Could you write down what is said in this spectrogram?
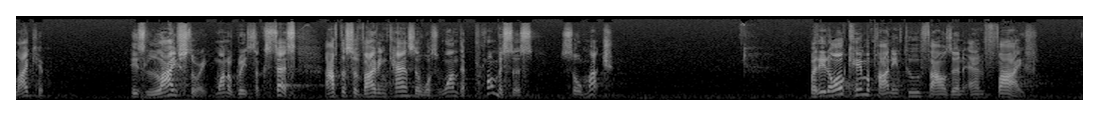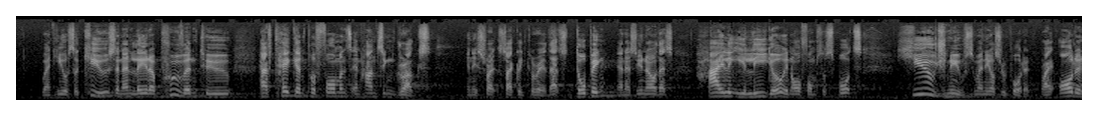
like him. His life story, one of great success after surviving cancer, was one that promises so much. But it all came apart in 2005 when he was accused and then later proven to have taken performance enhancing drugs in his cycling career. That's doping, and as you know, that's highly illegal in all forms of sports. Huge news when it was reported, right? All the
